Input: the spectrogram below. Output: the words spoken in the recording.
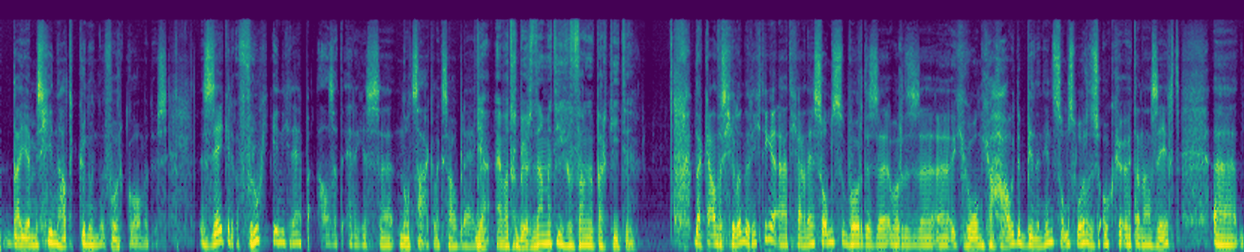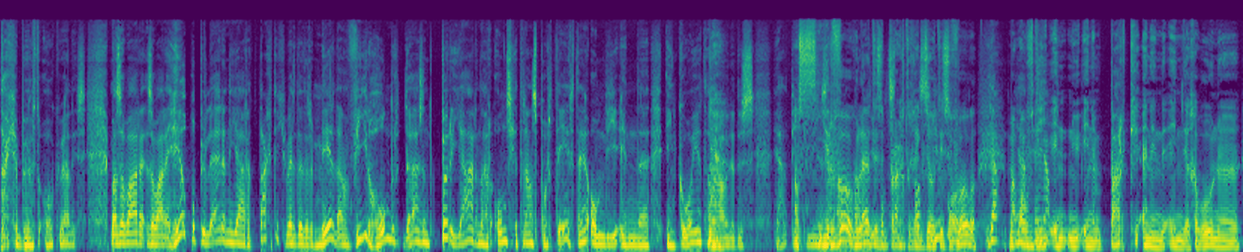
dat je misschien had kunnen voorkomen. Dus zeker vroeg ingrijpen als het ergens noodzakelijk zou blijken. Ja, en wat gebeurt er dan met die gevangen parkieten? Dat kan verschillende richtingen uitgaan. Hè. Soms worden ze, worden ze uh, gewoon gehouden binnenin, soms worden ze ook geëuthanaseerd. Uh, dat gebeurt ook wel eens. Maar ze waren, ze waren heel populair in de jaren 80, werden er meer dan 400.000 per jaar naar ons getransporteerd hè, om die in, uh, in kooien te ja. houden. Dus, ja, die Als siervogel, het is een prachtige exotische vogel. Ja, maar ja, of die in, nu in een park en in de, in de gewone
